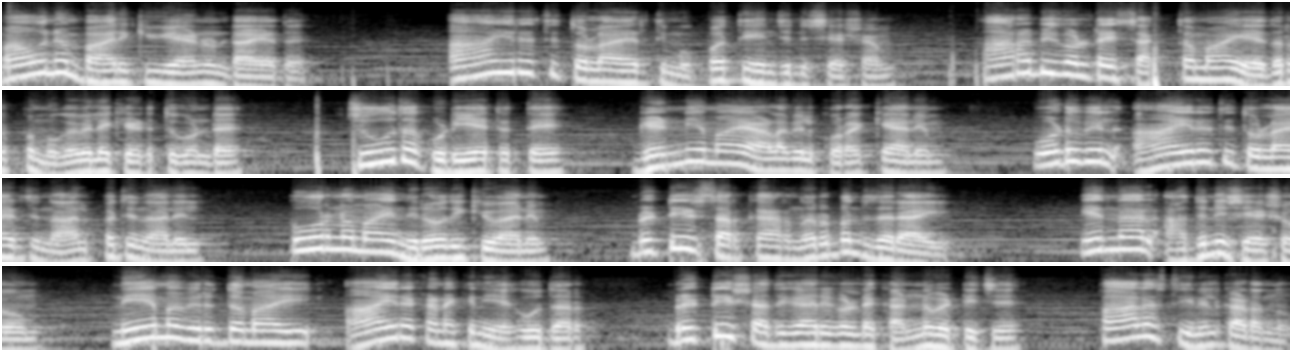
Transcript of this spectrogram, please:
മൗനം പാലിക്കുകയാണ് ഉണ്ടായത് ആയിരത്തി തൊള്ളായിരത്തി മുപ്പത്തിയഞ്ചിന് ശേഷം അറബികളുടെ ശക്തമായ എതിർപ്പ് മുഖവിലേക്ക് എടുത്തുകൊണ്ട് ജൂത കുടിയേറ്റത്തെ ഗണ്യമായ അളവിൽ കുറയ്ക്കാനും ഒടുവിൽ ആയിരത്തി തൊള്ളായിരത്തി നാൽപ്പത്തിനാലിൽ പൂർണമായി നിരോധിക്കുവാനും ബ്രിട്ടീഷ് സർക്കാർ നിർബന്ധിതരായി. എന്നാൽ അതിനുശേഷവും നിയമവിരുദ്ധമായി ആയിരക്കണക്കിന് യഹൂദർ ബ്രിട്ടീഷ് അധികാരികളുടെ കണ്ണുവെട്ടിച്ച് പാലസ്തീനിൽ കടന്നു.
